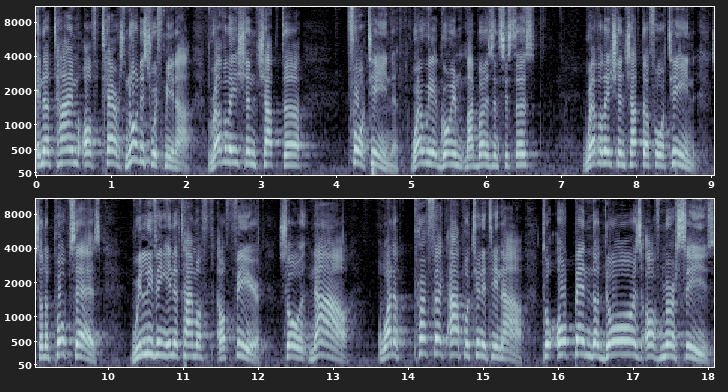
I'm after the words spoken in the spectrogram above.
in a time of terror. Notice with me now, Revelation chapter 14, where we are going, my brothers and sisters. Revelation chapter 14. So the Pope says, we're living in a time of, of fear. So now, what a perfect opportunity now to open the doors of mercies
